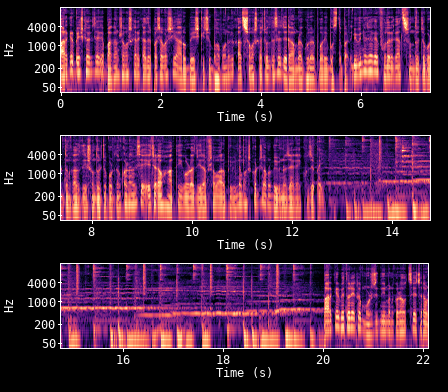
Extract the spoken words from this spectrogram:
পার্কের বেশ কয়েক জায়গায় বাগান সংস্কারের কাজের পাশাপাশি আরও বেশ কিছু ভবনের কাজ সংস্কার চলতেছে, যেটা আমরা ঘোরার পরেই বুঝতে পারি। বিভিন্ন জায়গায় ফুলের গাছ, সৌন্দর্যবর্ধন কাজ দিয়ে সৌন্দর্য বর্ধন করা হয়েছে। এছাড়াও হাতি, ঘোড়া, জিরাফ সহ আরও বিভিন্ন ভাস্কর্য আমরা বিভিন্ন জায়গায় খুঁজে পাই। পার্কের ভেতরে একটা মসজিদ নির্মাণ করা হচ্ছে। এছাড়াও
